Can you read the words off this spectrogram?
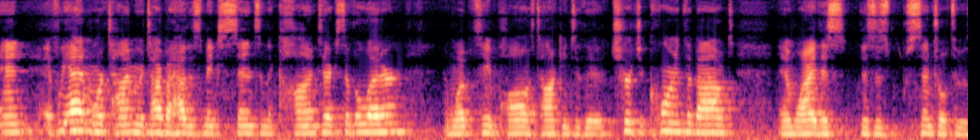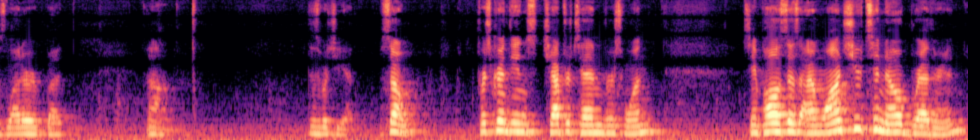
And if we had more time, we would talk about how this makes sense in the context of the letter and what St. Paul is talking to the church at Corinth about and why this, this is central to his letter. But um, this is what you get. So, 1 Corinthians chapter 10, verse 1. St. Paul says, I want you to know, brethren,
